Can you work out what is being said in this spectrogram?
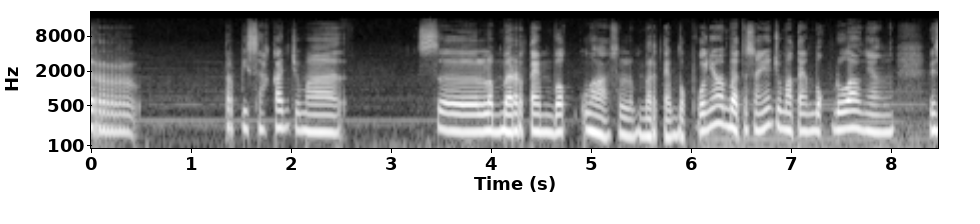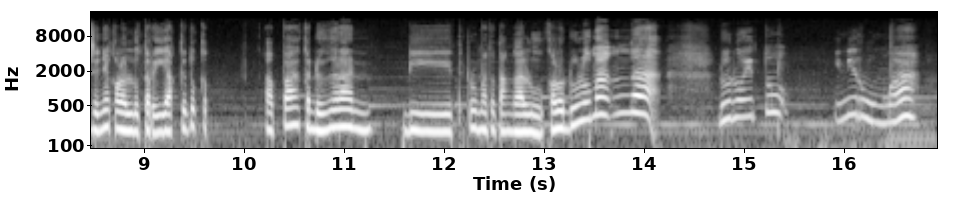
ter terpisahkan cuma selembar tembok. Wah selembar tembok. Pokoknya batasannya cuma tembok doang yang biasanya kalau lu teriak itu ke, apa kedengeran di rumah tetangga lu. Kalau dulu mah enggak. Dulu itu ini rumah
